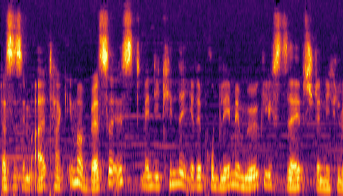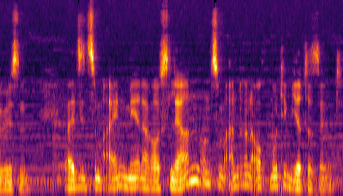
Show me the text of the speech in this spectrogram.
dass es im Alltag immer besser ist, wenn die Kinder ihre Probleme möglichst selbstständig lösen, weil sie zum einen mehr daraus lernen und zum anderen auch motivierter sind.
